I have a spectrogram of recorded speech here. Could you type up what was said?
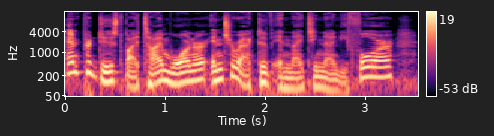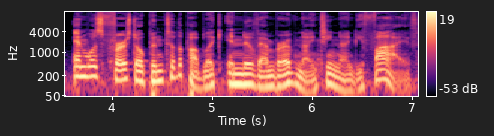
and produced by Time Warner Interactive in 1994 and was first opened to the public in November of 1995.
